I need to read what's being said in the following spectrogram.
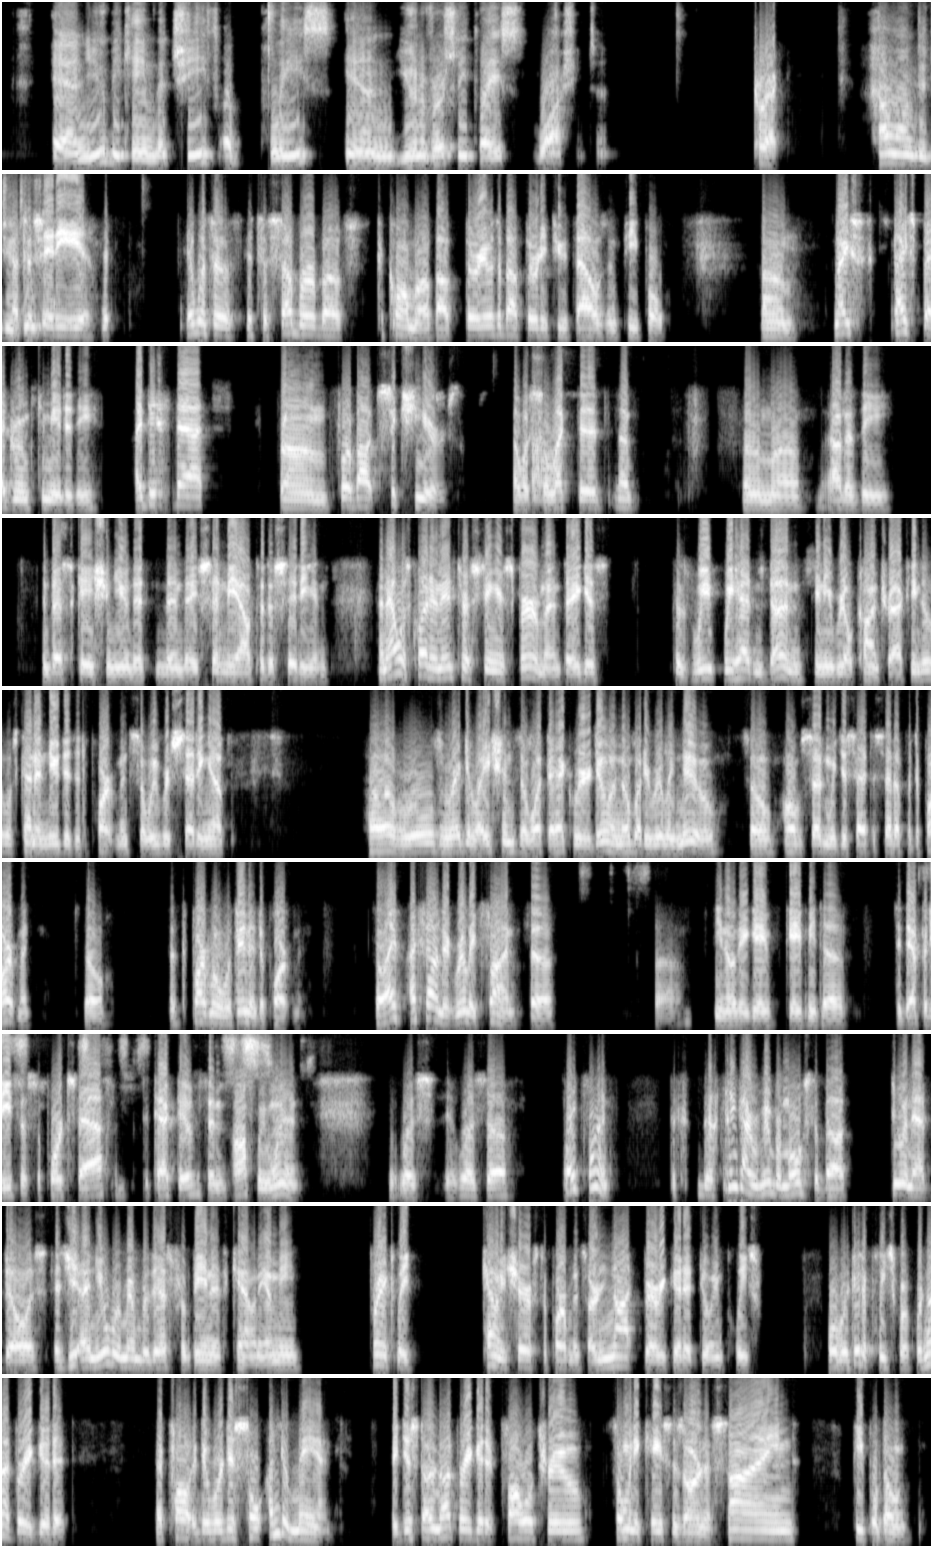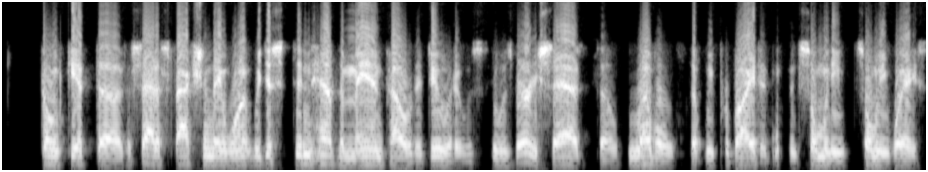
And you became the chief of police in University Place, Washington. Correct. How long did you That's do a city. It, it, was a it's a suburb of Tacoma. About thirty. It was about thirty two thousand people. Um, nice nice bedroom community. I did that from for about six years. I was selected uh, from uh, out of the investigation unit, and then they sent me out to the city, and and that was quite an interesting experiment. They just because we we hadn't done any real contracting. It was kind of new to the department, so we were setting up uh, rules and regulations of what the heck we were doing. Nobody really knew. So all of a sudden, we just had to set up a department. So the department within a department. So I, I found it really fun. To, uh, you know, they gave gave me the the deputies, the support staff, and detectives, and off we went. It was it was uh, quite fun. The, the thing I remember most about doing that, Bill, is, is you, and you'll remember this from being in the county. I mean, frankly, county sheriff's departments are not very good at doing police. Well, we're good at police work. We're not very good at at follow. We're just so undermanned. They just are not very good at follow through. So many cases aren't assigned. People don't don't get uh, the satisfaction they want. We just didn't have the manpower to do it. It was it was very sad the level that we provided in so many so many ways.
